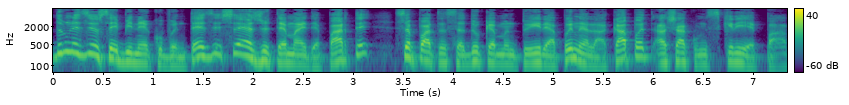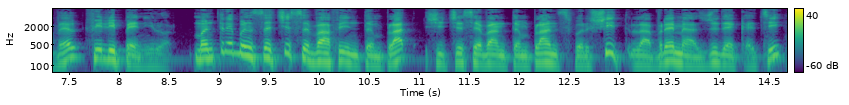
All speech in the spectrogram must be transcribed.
Dumnezeu să-i binecuvânteze și să-i ajute mai departe să poată să ducă mântuirea până la capăt, așa cum scrie Pavel filipenilor. Mă întreb însă ce se va fi întâmplat și ce se va întâmpla în sfârșit la vremea judecății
